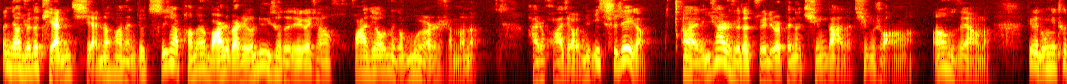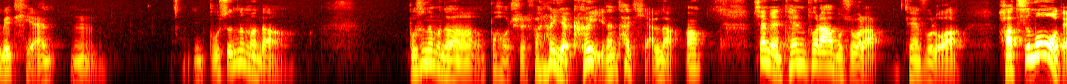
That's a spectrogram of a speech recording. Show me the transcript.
那你要觉得甜咸的话呢，你就吃一下旁边碗里边这个绿色的这个像花椒那个沫是什么呢？还是花椒？你就一吃这个，哎，一下就觉得嘴里边变得清淡了、清爽了啊，是这样的。这个东西特别甜，嗯，不是那么的，不是那么的不好吃，反正也可以，但太甜了啊。下面天妇拉不说了。天妇罗，哈兹莫德，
